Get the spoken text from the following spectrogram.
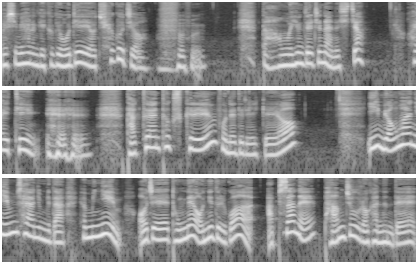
열심히 하는 게 그게 어디예요? 최고죠. 너무 힘들진 않으시죠? 화이팅! 닥터 앤 톡스크림 보내드릴게요. 이명화님 사연입니다. 현미님, 어제 동네 언니들과 앞산에 밤 주우러 갔는데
